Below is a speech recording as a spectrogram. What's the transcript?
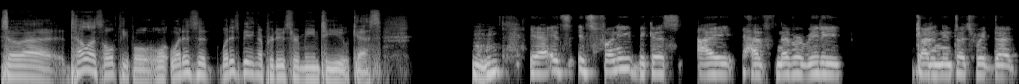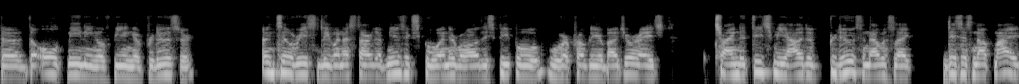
So uh, tell us, old people, what is it? What does being a producer mean to you, Kes? Mm-hmm. Yeah, it's it's funny because I have never really gotten in touch with the the the old meaning of being a producer until recently when I started music school and there were all these people who were probably about your age trying to teach me how to produce and I was like this is not my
